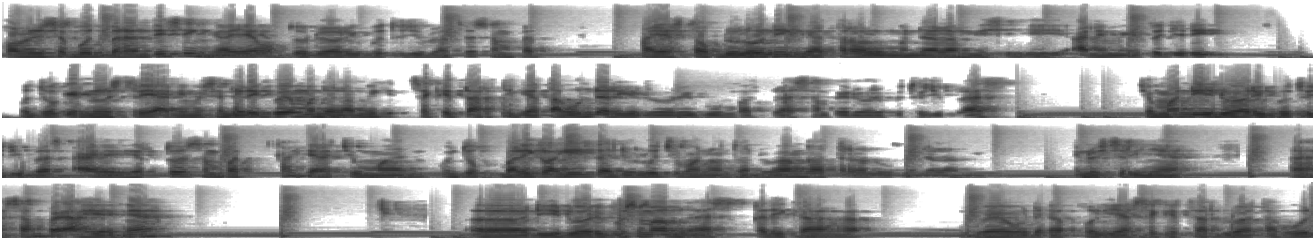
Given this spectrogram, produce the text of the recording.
kalau disebut berhenti sih enggak ya waktu 2017 tuh sempat kayak stop dulu nih nggak terlalu mendalami si anime itu. Jadi untuk industri anime sendiri gue mendalami sekitar tiga tahun dari 2014 sampai 2017 cuman di 2017 akhir tuh sempat kayak cuman untuk balik lagi ke dulu cuma nonton doang nggak terlalu mendalami industrinya. Nah sampai akhirnya uh, di 2019 ketika gue udah kuliah sekitar 2 tahun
